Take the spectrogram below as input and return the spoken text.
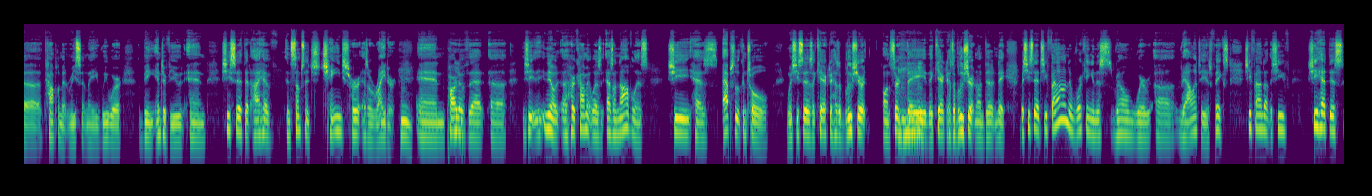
uh, compliment recently. We were being interviewed, and she said that I have, in some sense, changed her as a writer. Hmm. And part Hmm. of that, uh, she, you know, uh, her comment was, as a novelist, she has absolute control. When she says a character has a blue shirt on certain day, the character has a blue shirt on a certain day. But she said she found in working in this realm where uh, reality is fixed, she found out that she she had this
